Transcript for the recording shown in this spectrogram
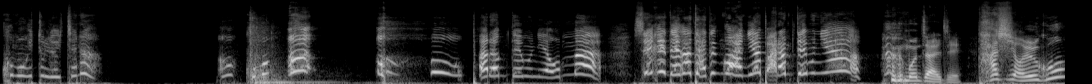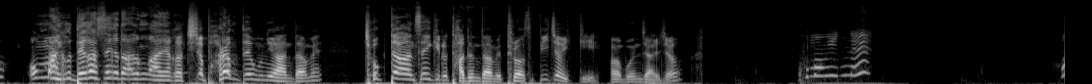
구멍이 뚫려 있잖아 어 구멍 아 어허, 바람 때문이야 엄마 세게 내가 닫은 거 아니야 바람 때문이야 뭔지 알지? 다시 열고 엄마 이거 내가 세게 닫은 거 아니야? 그거 진짜 바람 때문이야 한 다음에 적당한 세기로 닫은 다음에 들어와서 삐져 있기. 어 뭔지 알죠? 구멍이 있네 어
